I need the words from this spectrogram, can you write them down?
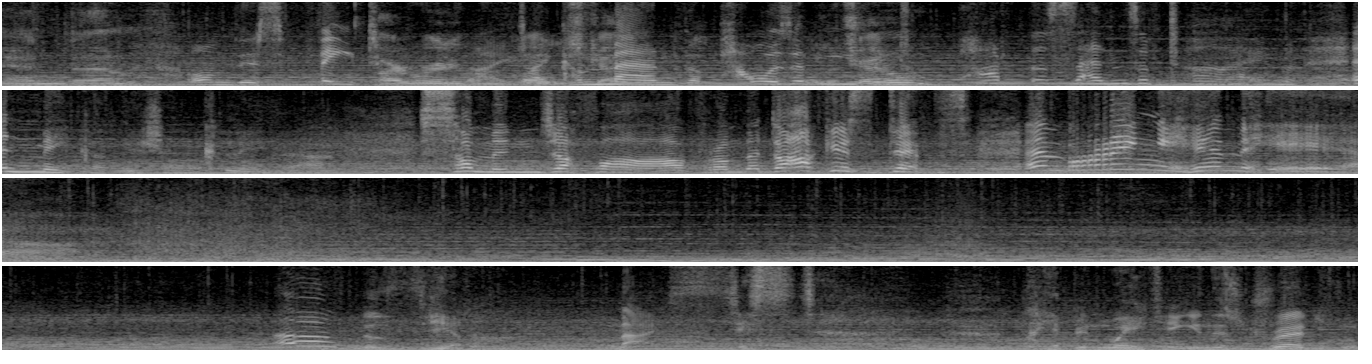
And um, On this fateful I really night, I this command the powers of the evil to part the sands of time and make a vision clear. Summon Jafar from the darkest depths and bring him here. Oh, Nasira, my sister. I have been waiting in this dreadful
